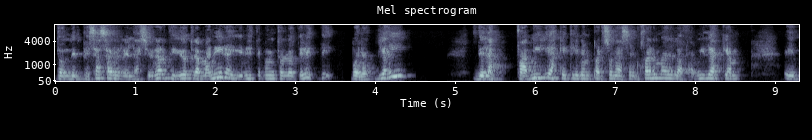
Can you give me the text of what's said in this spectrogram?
donde empezás a relacionarte de otra manera y en este momento lo tenés. bueno, de ahí, de las familias que tienen personas enfermas, de las familias que han eh,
